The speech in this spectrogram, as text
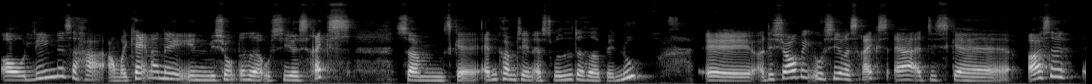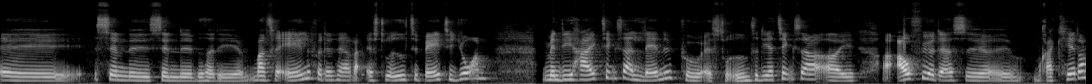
og lignende så har amerikanerne en mission, der hedder Osiris Rex, som skal ankomme til en asteroide, der hedder Bennu. Øh, og det sjove ved Osiris Rex er, at de skal også øh, sende, sende hvad det, materiale for den her asteroide tilbage til jorden. Men de har ikke tænkt sig at lande på asteroiden, så de har tænkt sig at, øh, at affyre deres øh, raketter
